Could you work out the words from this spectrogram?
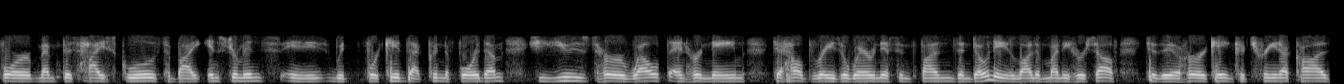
for Memphis high schools to buy instruments in, eh, with for kids that couldn't afford them. She used her wealth and her name to help raise awareness and funds and donate a lot of money herself to the Hurricane Katrina cause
